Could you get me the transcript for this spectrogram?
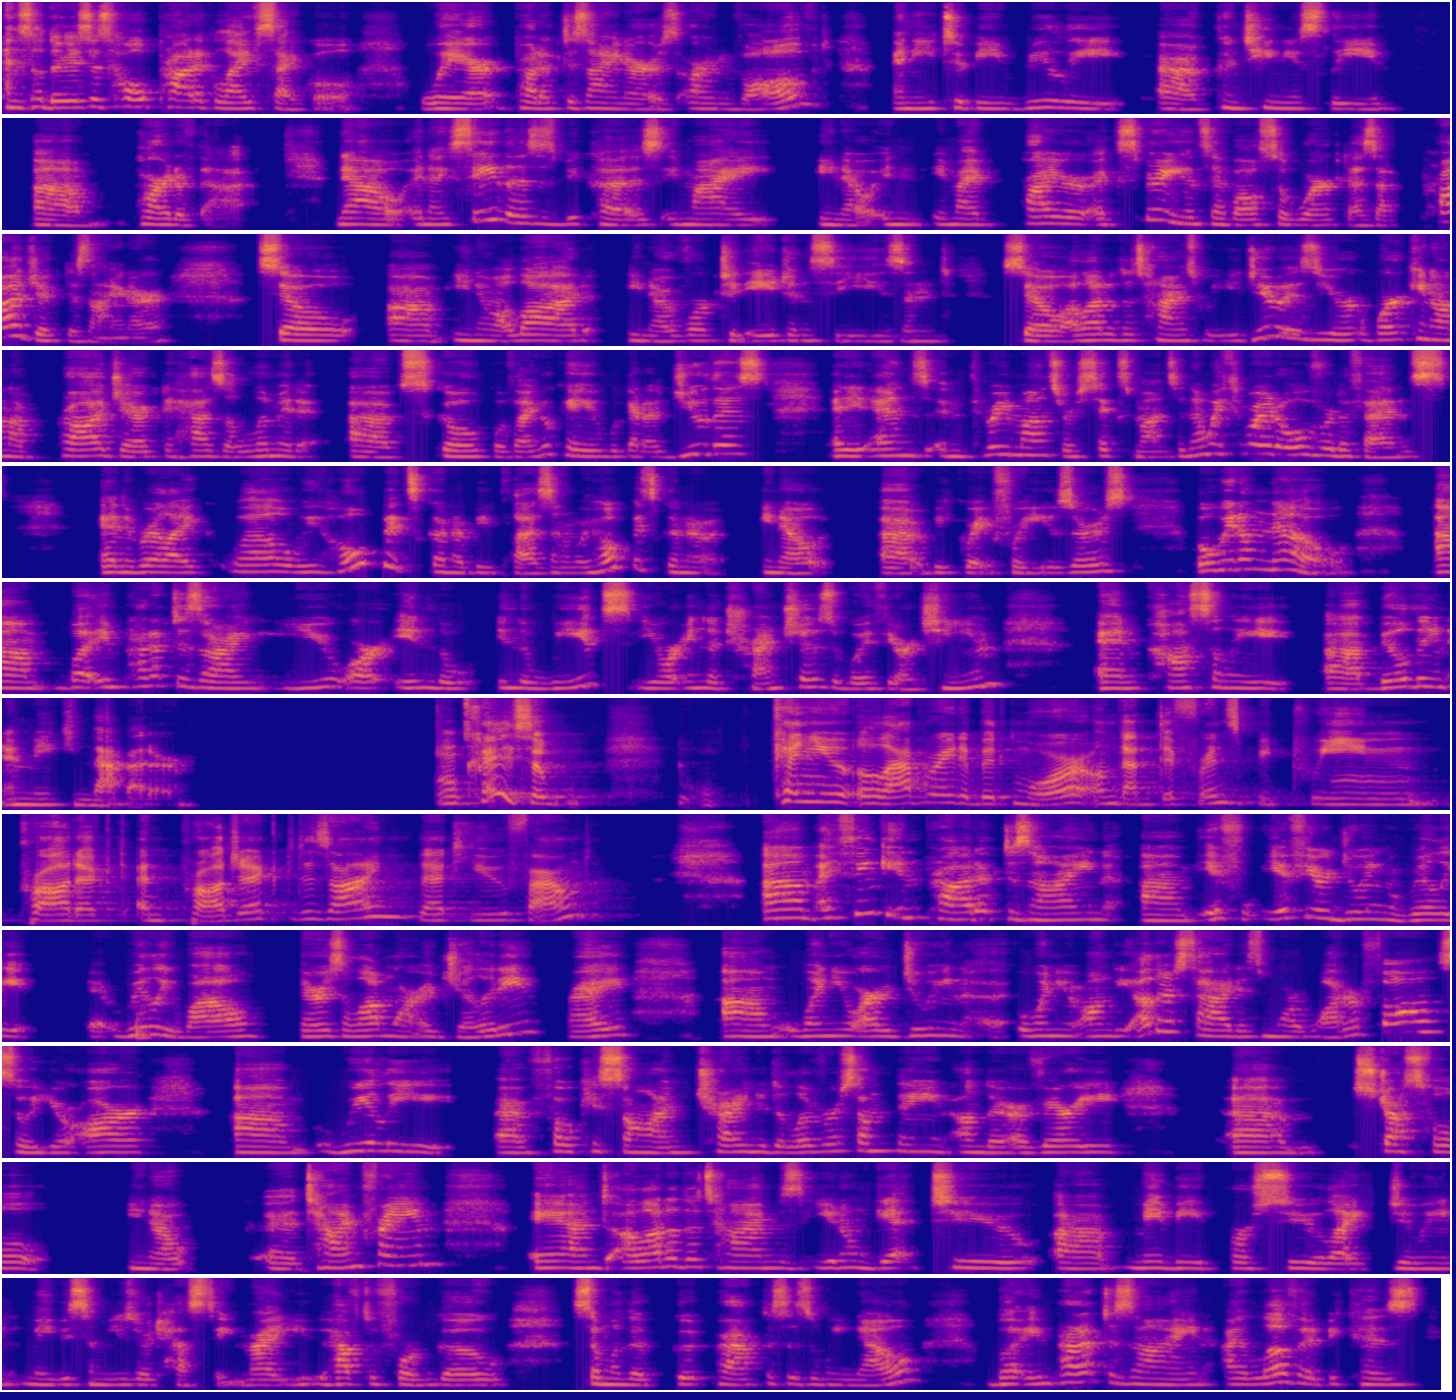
and so there is this whole product life cycle where product designers are involved and need to be really uh, continuously um, part of that. Now and i say this is because in my you know in, in my prior experience i've also worked as a project designer. So um, you know a lot you know i've worked at agencies and so a lot of the times what you do is you're working on a project it has a limited uh, scope of like okay we're going to do this and it ends in three months or six months and then we throw it over the fence and we're like well we hope it's going to be pleasant we hope it's going to you know uh, be great for users but we don't know um, but in product design, you are in the in the weeds, you're in the trenches with your team, and constantly uh, building and making that better. Okay, so can you elaborate a bit more on that difference between product and project design that you found? Um, I think in product design, um, if if you're doing really really well. There's a lot more agility right? Um, when you are doing uh, when you're on the other side is more waterfall. So you are um, really uh, focused on trying to deliver something under a very um, stressful you know uh, time frame. And a lot of the times you don't get to uh, maybe pursue like doing maybe some user testing right? You have to forego some of the good practices we know. But in product design i love it because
